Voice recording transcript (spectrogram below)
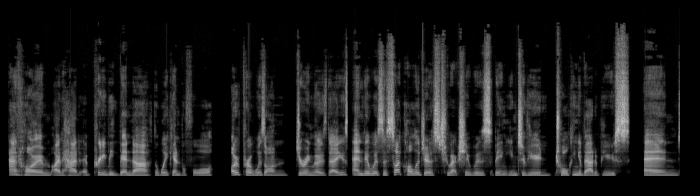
at home. I'd had a pretty big bender the weekend before. Oprah was on during those days. And there was a psychologist who actually was being interviewed talking about abuse. And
